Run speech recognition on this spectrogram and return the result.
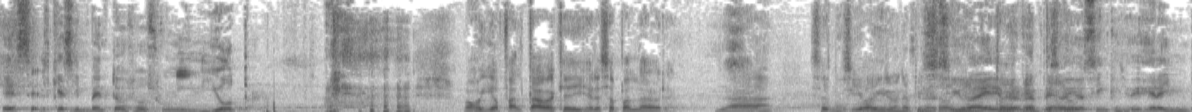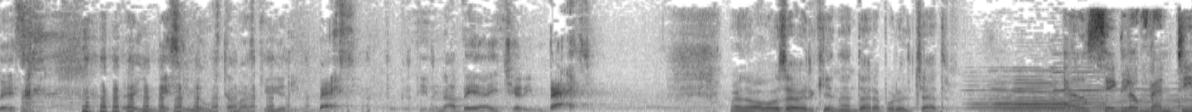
Es el que se inventó eso es un idiota. Oiga, faltaba que dijera esa palabra. Ya se nos iba a ir un Nos episodio, iba a ir ente- un episodio entero. sin que yo dijera imbécil. Imbécil me gusta más que idiota, imbécil, porque tiene una B ahí, chévere, imbécil. Bueno, vamos a ver quién andará por el chat. El siglo XXI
